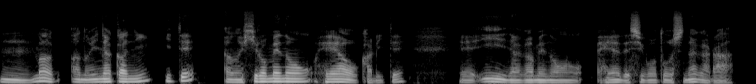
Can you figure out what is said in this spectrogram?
う、うん、まあ、あの、田舎にいて、あの、広めの部屋を借りて、えいい眺めの部屋で仕事をしながら、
